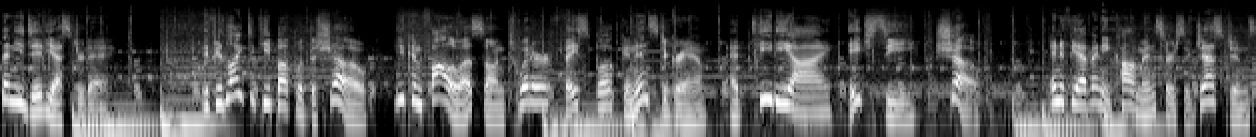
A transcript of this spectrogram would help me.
than you did yesterday. If you'd like to keep up with the show, you can follow us on Twitter, Facebook, and Instagram at TDIHC Show. And if you have any comments or suggestions,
